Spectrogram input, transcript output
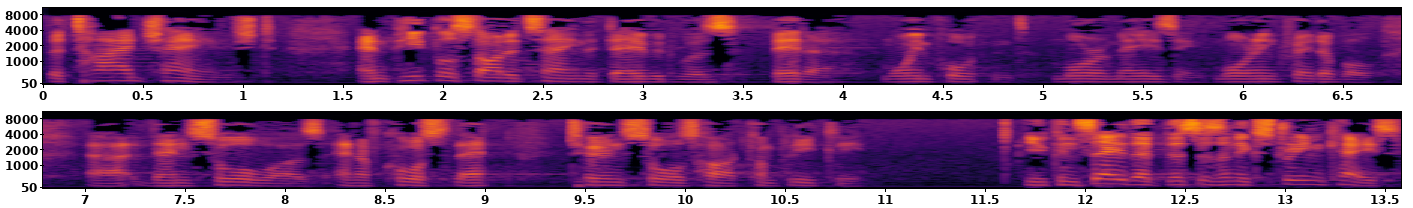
the tide changed. And people started saying that David was better, more important, more amazing, more incredible uh, than Saul was. And of course, that turned Saul's heart completely. You can say that this is an extreme case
